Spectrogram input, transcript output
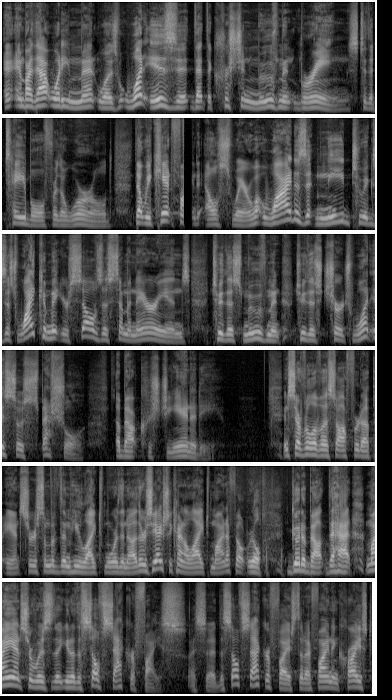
And by that, what he meant was what is it that the Christian movement brings to the table for the world that we can't find elsewhere? Why does it need to exist? Why commit yourselves as seminarians to this movement, to this church? What is so special about Christianity? And several of us offered up answers. Some of them he liked more than others. He actually kind of liked mine. I felt real good about that. My answer was that, you know, the self sacrifice, I said. The self sacrifice that I find in Christ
